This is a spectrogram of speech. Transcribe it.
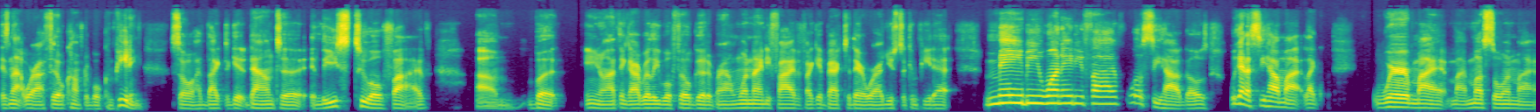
is not where I feel comfortable competing. So I'd like to get down to at least 205. Um, but you know, I think I really will feel good around 195 if I get back to there where I used to compete at. Maybe 185. We'll see how it goes. We got to see how my like where my my muscle and my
